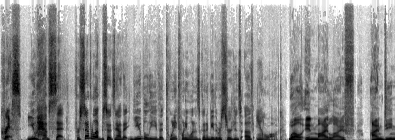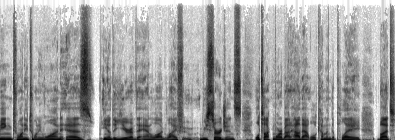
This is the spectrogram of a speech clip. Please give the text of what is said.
Chris, you have said for several episodes now that you believe that 2021 is going to be the resurgence of analog. Well, in my life, I'm deeming 2021 as you know the year of the analog life resurgence. We'll talk more about how that will come into play. But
